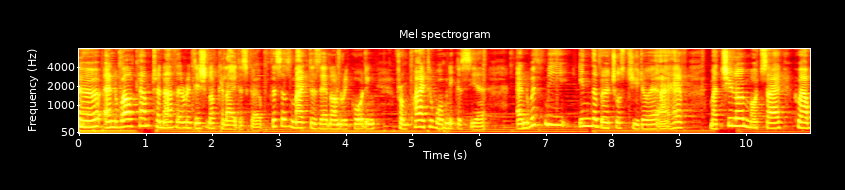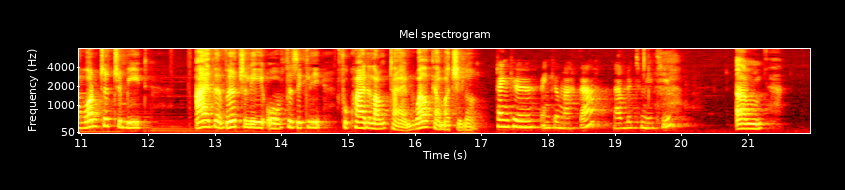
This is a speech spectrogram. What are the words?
Hello and welcome to another edition of KaleidHERscope. This is Magda Zenon recording from quite a warm Nicosia, and with me in the virtual studio I have Mmatshilo Motsei, who I've wanted to meet either virtually or physically for quite a long time. Welcome, Mmatshilo. Thank you, thank you, Magda. Lovely to meet you. Um,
